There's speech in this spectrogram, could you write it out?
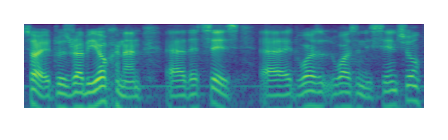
Sorry, it was Rabbi Yochanan that says it was, wasn't essential.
